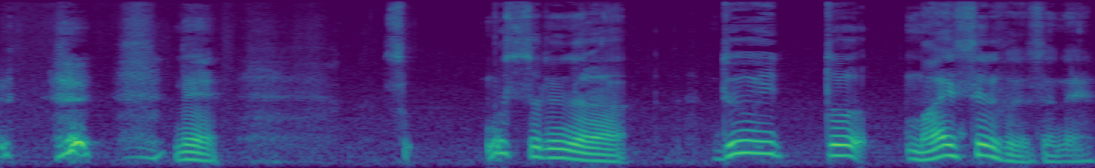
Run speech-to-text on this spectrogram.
ね。もしそれなら Do it myself ですよね。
